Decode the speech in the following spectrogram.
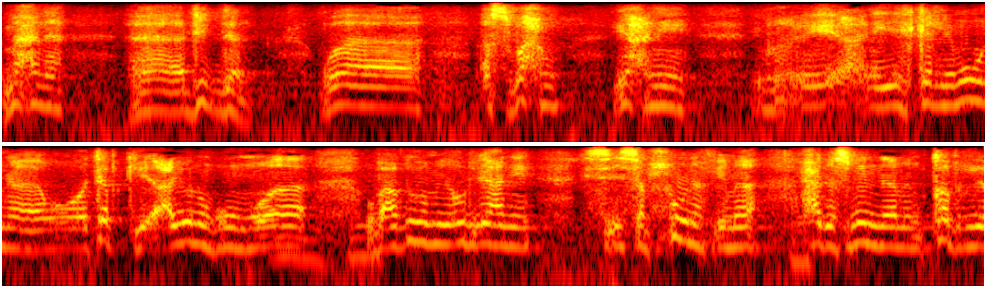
معنا جدا. وأصبحوا يعني يعني يكلمون وتبكي أعينهم وبعضهم يقول يعني سامحونا فيما حدث منا من قبل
